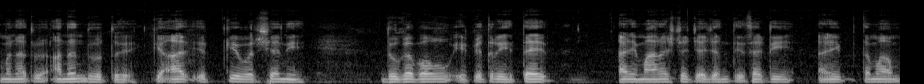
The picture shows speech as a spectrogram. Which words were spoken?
मनातून आनंद होतो आहे की आज इतके वर्षांनी दोघं भाऊ एकत्र येत आहेत आणि महाराष्ट्राच्या जनतेसाठी आणि तमाम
